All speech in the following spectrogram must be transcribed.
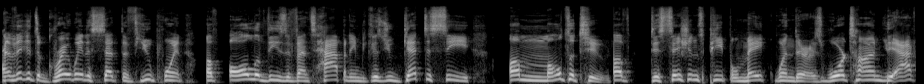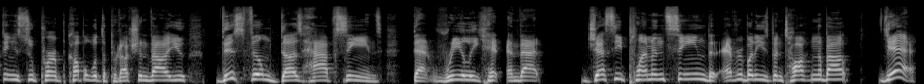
And I think it's a great way to set the viewpoint of all of these events happening because you get to see a multitude of decisions people make when there is wartime. The acting is superb, coupled with the production value. This film does have scenes that really hit and that Jesse Plemons scene that everybody's been talking about, yeah,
